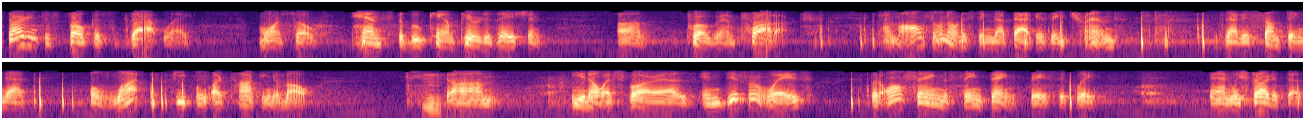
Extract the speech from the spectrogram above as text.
starting to focus that way more so. Hence the boot camp periodization um, program product. I'm also noticing that that is a trend. That is something that a lot of people are talking about. Hmm. Um, you know, as far as in different ways, but all saying the same thing basically. And we started the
